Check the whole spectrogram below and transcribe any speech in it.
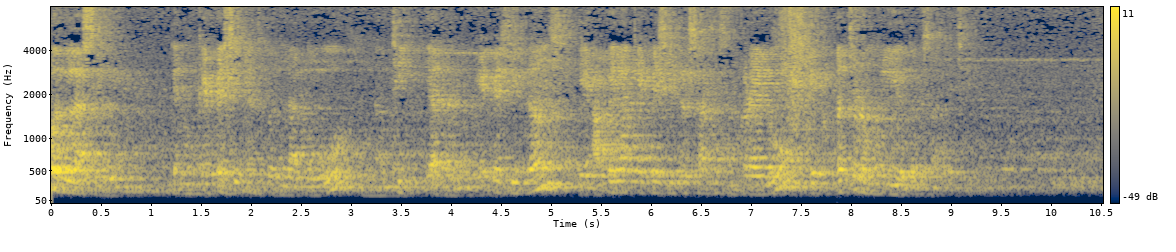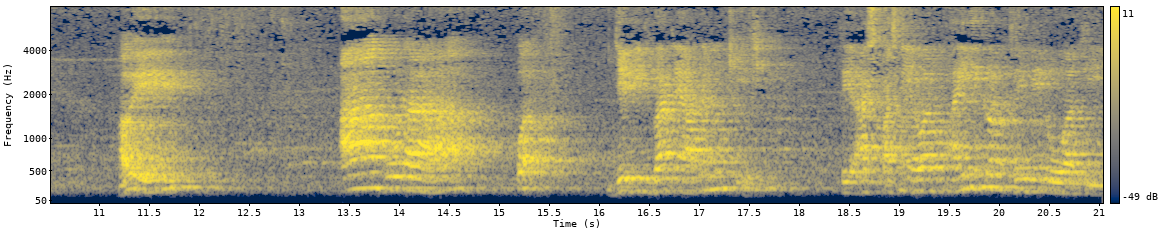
બદલાશે. તેનું કેપેસિટન્સ બદલાતું નથી. યાદ રાખજો કેપેસિટન્સ એ આપેલા કેપેસિટર સાથે સંકળાયેલું એક અચળ મૂલ્ય દર્શાવે છે. હવે આ ગોળા પર જે વીજભારને આપણે મૂકીએ છીએ, તે આસપાસની હવાનું આયનીકરણ થઈ ગયેલું હોવાથી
